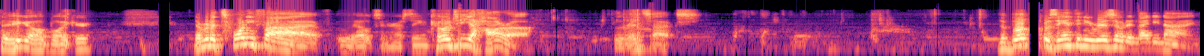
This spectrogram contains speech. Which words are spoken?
There you go, Boyker. Number to 25. Ooh, that looks interesting. Koji Uehara for the Red Sox. The book was Anthony Rizzo to 99.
